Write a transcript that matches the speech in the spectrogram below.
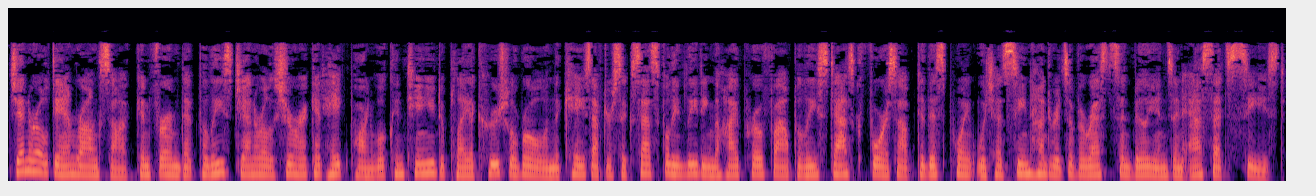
General Damrongsak confirmed that Police General Surachate Hakparn will continue to play a crucial role in the case after successfully leading the high-profile police task force up to this point which has seen hundreds of arrests and billions in assets seized.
